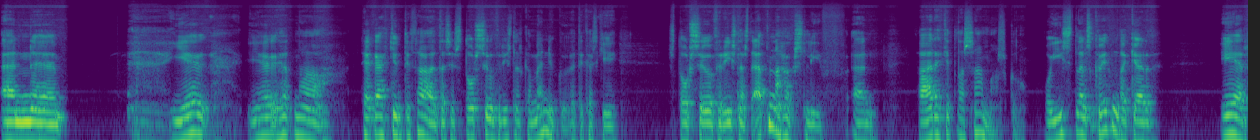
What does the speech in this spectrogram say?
En uh, ég ég hérna tek ekki undir það að þetta sé stórsigur fyrir íslenska menningu. Þetta er kannski stórsigur fyrir íslenskt efnahagslíf en það er ekki það sama sko. Og íslensk kvikmyndagerð er,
